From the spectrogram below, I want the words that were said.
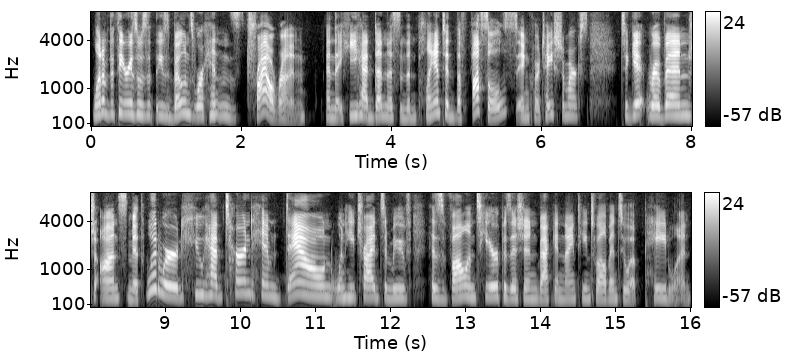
One of the theories was that these bones were Hinton's trial run and that he had done this and then planted the fossils in quotation marks to get revenge on Smith Woodward, who had turned him down when he tried to move his volunteer position back in 1912 into a paid one.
